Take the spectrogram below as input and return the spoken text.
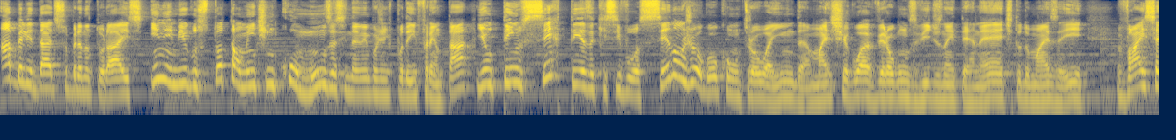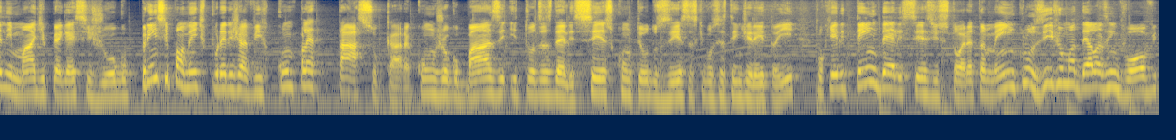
habilidades sobrenaturais, inimigos totalmente incomuns assim também pra gente poder enfrentar. E eu tenho certeza que se você não jogou Control ainda, mas chegou a ver alguns vídeos na internet e tudo mais aí, vai se animar de pegar esse jogo, principalmente por ele já vir completaço, cara, com o jogo base e todas as DLCs, conteúdos extras que vocês têm direito aí, porque ele tem DLCs de história também, inclusive uma delas envolve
